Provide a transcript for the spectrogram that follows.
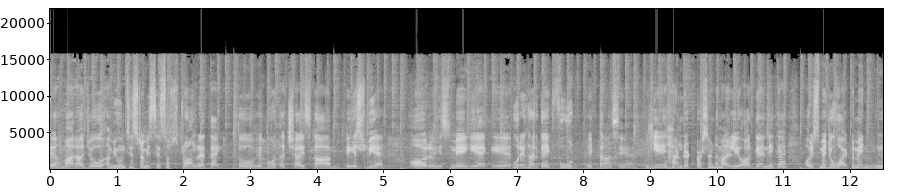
हमारा जो अम्यून सिस्टम इससे सब स्ट्रॉन्ग रहता है तो ये बहुत अच्छा इसका टेस्ट भी है और इसमें यह है कि पूरे घर का एक फ़ूड एक तरह से है। ये 100 परसेंट हमारे लिए ऑर्गेनिक है और इसमें जो वाइटमिन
